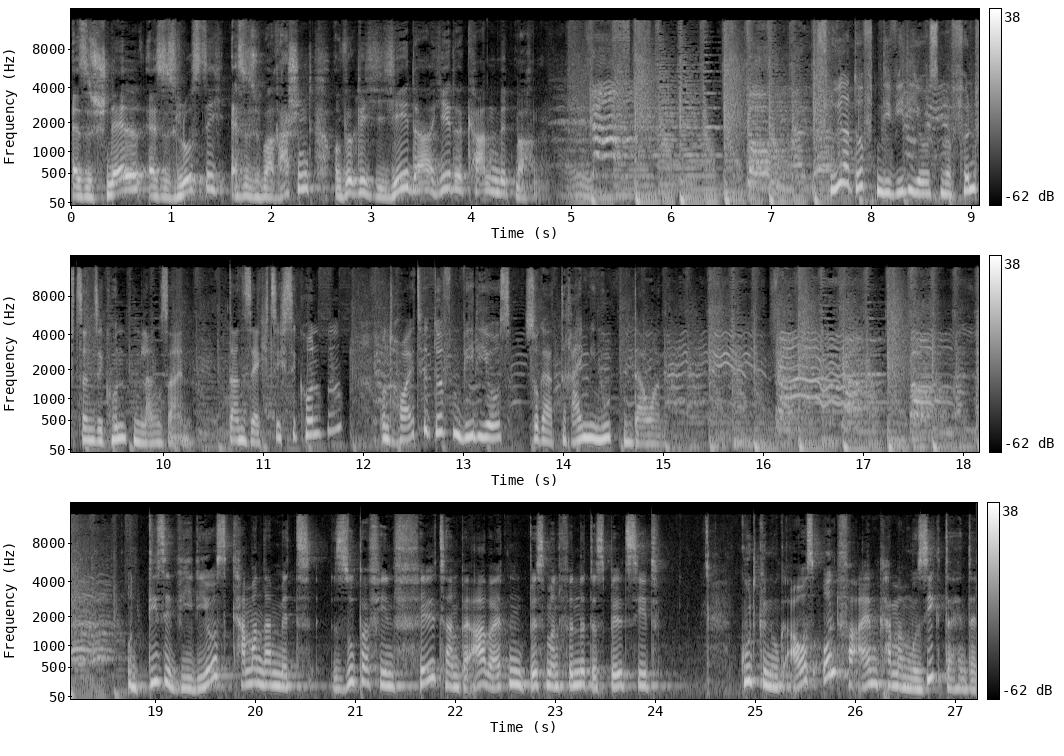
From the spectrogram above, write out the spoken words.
es ist schnell, es ist lustig, es ist überraschend und wirklich jeder, jede kann mitmachen. Früher durften die Videos nur 15 Sekunden lang sein, dann 60 Sekunden und heute dürfen Videos sogar drei Minuten dauern. Und diese Videos kann man dann mit super vielen Filtern bearbeiten, bis man findet, das Bild sieht gut genug aus und vor allem kann man Musik dahinter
